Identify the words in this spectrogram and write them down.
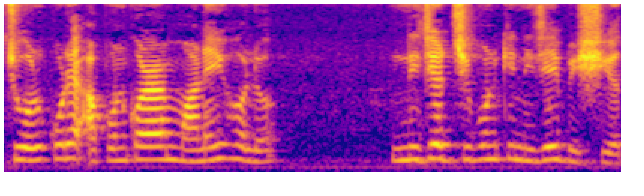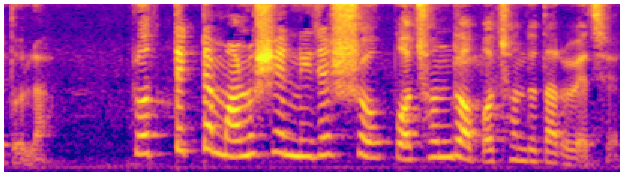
জোর করে আপন করার মানেই হলো নিজের জীবনকে নিজেই বিষিয়ে তোলা। প্রত্যেকটা মানুষের নিজস্ব পছন্দ, অপছন্দতা রয়েছে।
